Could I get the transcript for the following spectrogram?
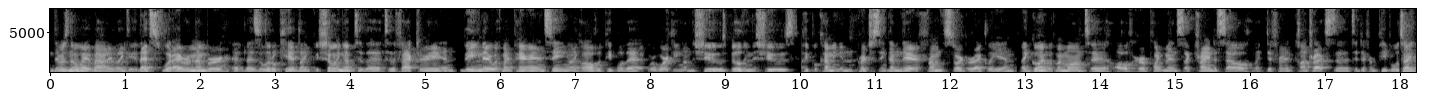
There was no way about it. Like that's what I remember as a little kid, like showing up to the to the factory and being there with my parents, seeing like all the people that were working on the shoes, building the shoes, people coming and purchasing them there from the store directly, and like going with my mom to all of her appointments, like trying to sell like different contracts to, to different people. So I,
